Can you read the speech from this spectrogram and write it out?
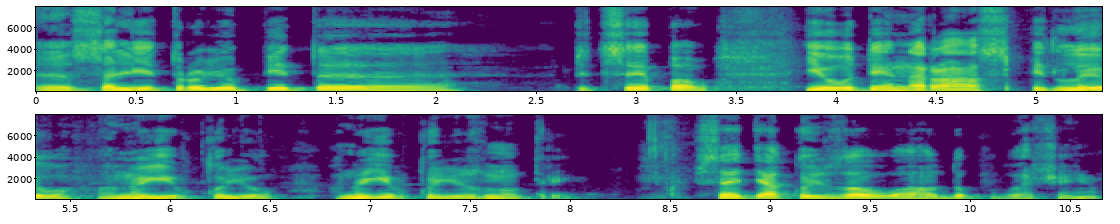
е, салітрою під, е, підсипав і один раз підлив гноївкою, гноївкою знутрі. Все, дякую за увагу, до побачення.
